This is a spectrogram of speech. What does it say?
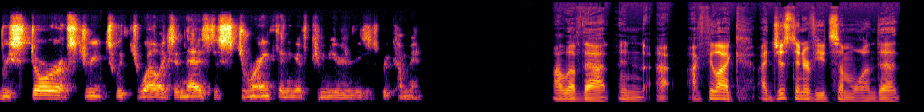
restorer of streets with dwellings, and that is the strengthening of communities as we come in. I love that. And I, I feel like I just interviewed someone that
